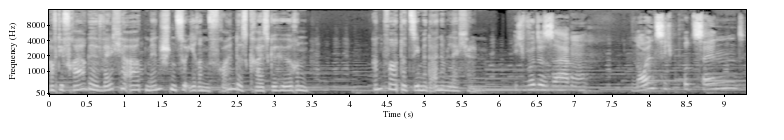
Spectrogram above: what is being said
Auf die Frage, welche Art Menschen zu ihrem Freundeskreis gehören, antwortet sie mit einem Lächeln. Ich würde sagen, 90 Prozent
